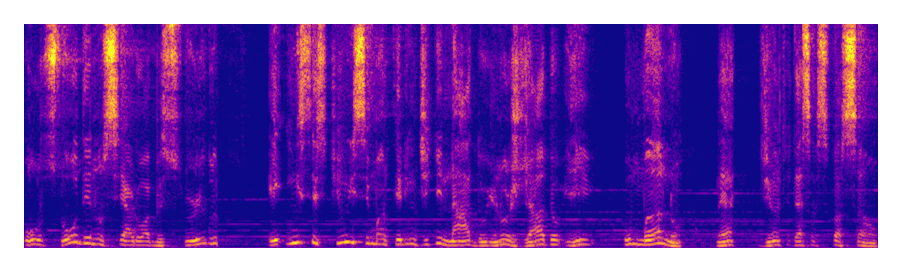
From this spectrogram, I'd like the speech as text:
ousou denunciar o absurdo e insistiu em se manter indignado, enojado e humano né, diante dessa situação.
